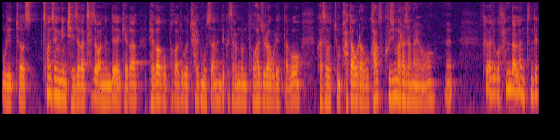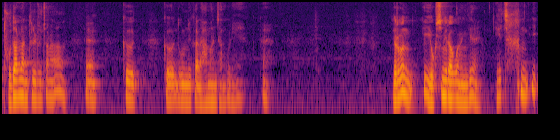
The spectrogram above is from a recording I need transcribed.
우리 저 선생님 제자가 찾아왔는데 걔가 배가 고파가지고 잘 못 사는데 그 사람 좀 도와주라고 그랬다고 가서 좀 받아오라고 가서 거짓말 하잖아요. 예? 그래가지고 한 달란트인데 두 달란트를 주잖아. 예. 그, 그 누굽니까? 나만 장군이. 예. 여러분 이 욕심이라고 하는 게 이게 참이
